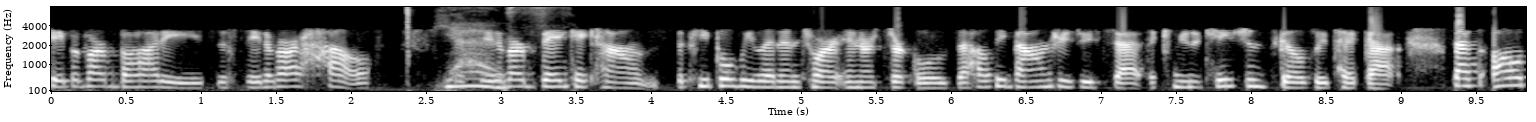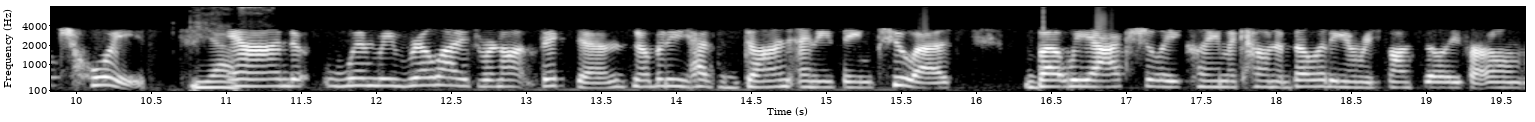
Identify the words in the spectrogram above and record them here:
shape of our bodies, the state of our health, the state of our bank accounts, the people we let into our inner circles, the healthy boundaries we set, the communication skills we pick up. That's all choice. Yes. And when we realize we're not victims, nobody has done anything to us, but we actually claim accountability and responsibility for our own,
